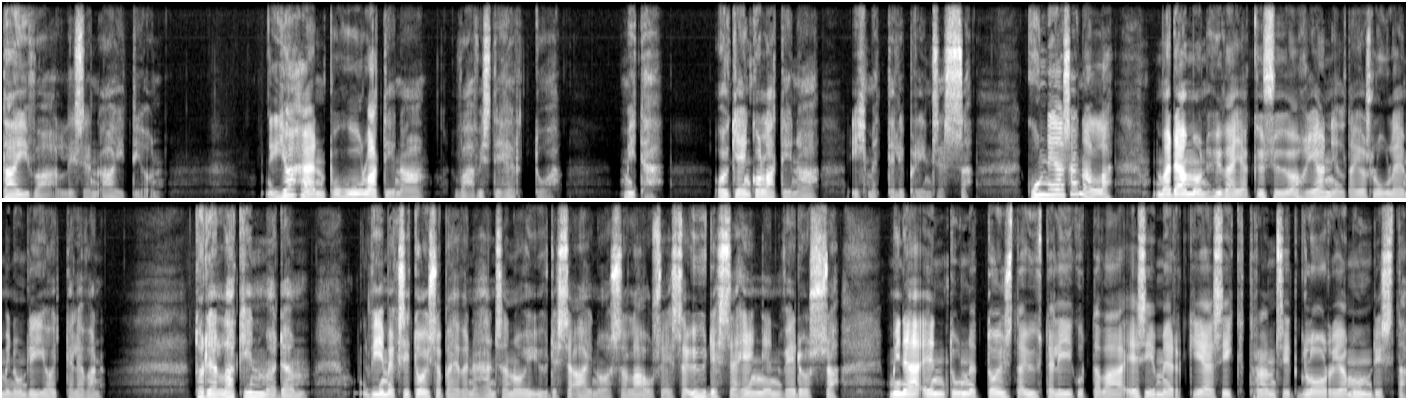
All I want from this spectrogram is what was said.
taivaallisen aition. Ja hän puhuu latinaa, vahvisti Herttua. Mitä? Oikeinko latinaa? ihmetteli prinsessa. Kunnia sanalla. Madame on hyvä ja kysyy Orianilta, jos luulee minun liioittelevan. Todellakin, madame. Viimeksi toissapäivänä hän sanoi yhdessä ainoassa lauseessa, yhdessä hengenvedossa, minä en tunne toista yhtä liikuttavaa esimerkkiä sic transit gloria mundista.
